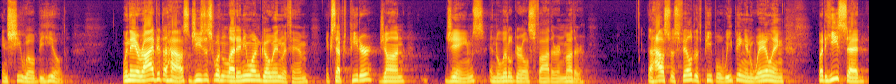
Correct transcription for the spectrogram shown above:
and she will be healed. When they arrived at the house, Jesus wouldn't let anyone go in with him except Peter, John, James, and the little girl's father and mother. The house was filled with people weeping and wailing, but he said,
